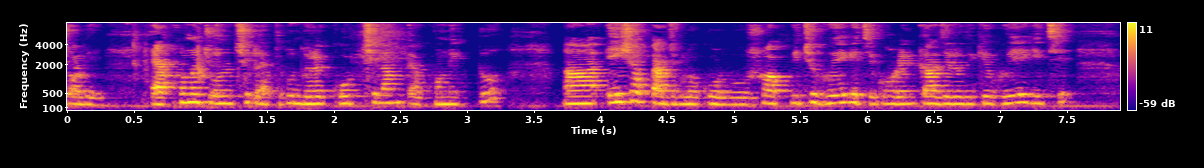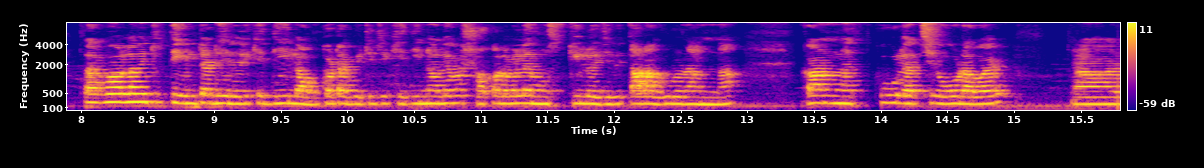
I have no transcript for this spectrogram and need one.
চলে। এখনও চলছিল, এতক্ষণ ধরে করছিলাম, তো এখন একটু এইসব কাজগুলো করব। সব কিছু হয়ে গেছে, ঘরের কাজের ওদিকে হয়ে গেছে। তারপর ভাবলাম একটু তেলটা ঢেলে রেখে দিই, লঙ্কাটা বেটে রেখে দিই, নাহলে আবার সকালবেলায় মুশকিল হয়ে যাবে, তাড়াহুড়ো রান্না। কারণ স্কুল আছে, ওর আবার আর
